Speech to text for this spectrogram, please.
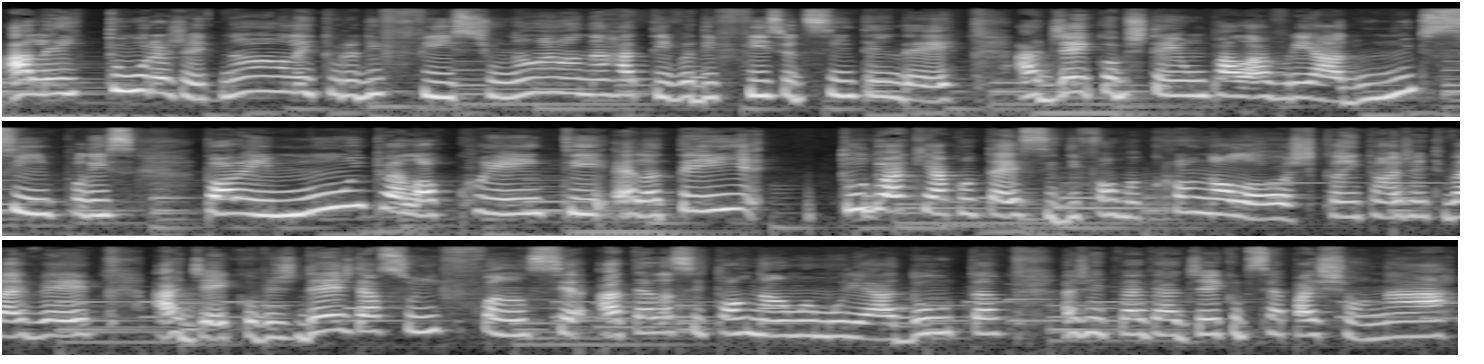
A leitura, gente, não é uma leitura difícil, não é uma narrativa difícil de se entender. A Jacobs tem um palavreado muito simples, porém muito eloquente. Ela tem tudo aqui acontece de forma cronológica, então a gente vai ver a Jacobs desde a sua infância até ela se tornar uma mulher adulta. A gente vai ver a Jacobs se apaixonar,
